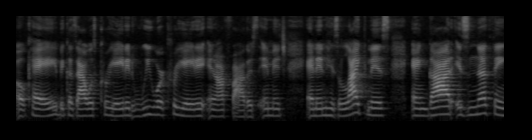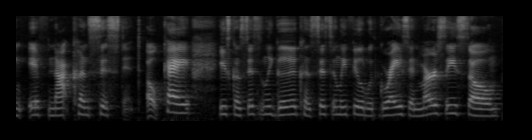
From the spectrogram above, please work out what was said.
okay? Because I was created, we were created in our Father's image and in His likeness, and God is nothing if not consistent, okay? He's consistently good, consistently filled with grace and mercy, so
